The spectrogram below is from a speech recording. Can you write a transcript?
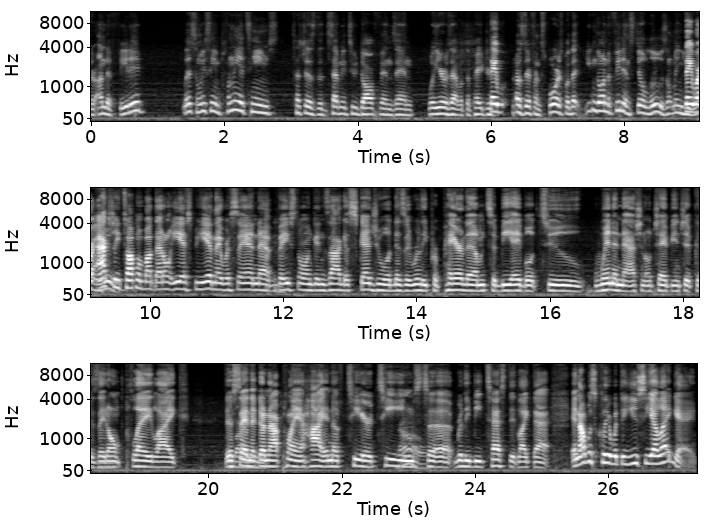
they're undefeated. Listen, we've seen plenty of teams such as the 72 Dolphins and what year was that with the Patriots? They- Those different sports, but they, you can go undefeated and still lose. I don't mean They were actually lose. talking about that on ESPN. They were saying that based on Gonzaga's schedule, does it really prepare them to be able to win a national championship because they don't play like they're saying that they're not playing high enough tier teams No. to really be tested like that. And I was clear with the UCLA game.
